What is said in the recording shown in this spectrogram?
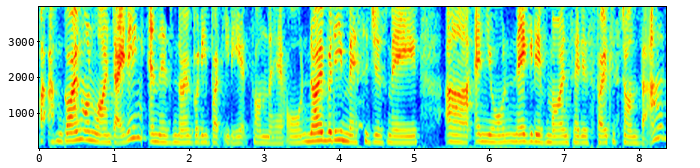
I'm going online dating and there's nobody but idiots on there, or nobody messages me, uh, and your negative mindset is focused on that,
